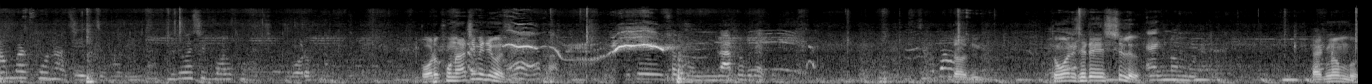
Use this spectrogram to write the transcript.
নাম্বার ফোন আছে এই তো মেজো বড় ফোন আছে। বড় ফোন। বড় ফোন আছে মেজো মাসি হ্যাঁ সব নাটক দেখে। দাও দেখি। তোমার সেটা এসেছিল? এক নম্বরটা এক নম্বর।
